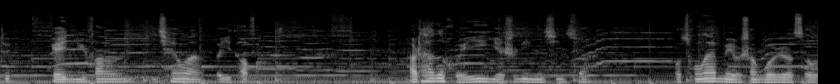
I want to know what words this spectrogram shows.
对给女方一千万和一套房子，而他的回应也是令人心酸。我从来没有上过热搜，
